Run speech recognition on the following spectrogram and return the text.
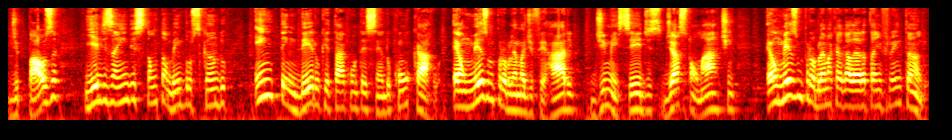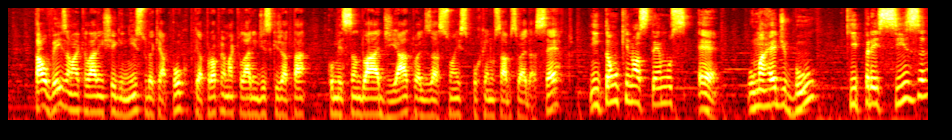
de pausa, e eles ainda estão também buscando entender o que está acontecendo com o carro. É o mesmo problema de Ferrari, de Mercedes, de Aston Martin, é o mesmo problema que a galera está enfrentando. Talvez a McLaren chegue nisso daqui a pouco, porque a própria McLaren disse que já está começando a adiar atualizações porque não sabe se vai dar certo. Então o que nós temos é uma Red Bull que precisa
